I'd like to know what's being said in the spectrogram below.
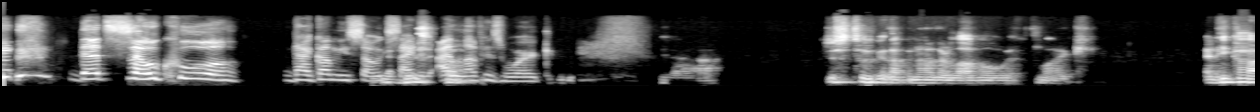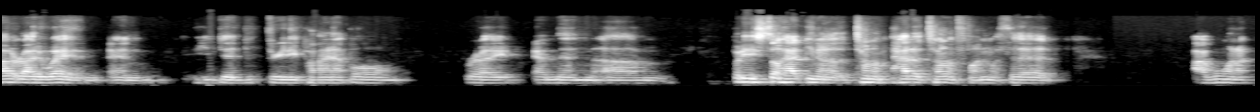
That's so cool. That got me so excited. Yeah, I love his work. Yeah, just took it up another level with like, and he caught it right away, and and he did 3D pineapple right, and then um, but he still had you know a ton of had a ton of fun with it. I want to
